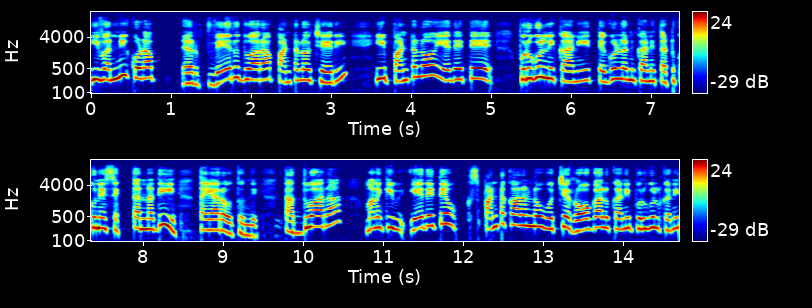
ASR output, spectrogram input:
ఇవన్నీ కూడా వేరు ద్వారా పంటలో చేరి ఈ పంటలో ఏదైతే పురుగుల్ని కానీ తెగుళ్ళని కానీ తట్టుకునే శక్తి అన్నది తయారవుతుంది. తద్వారా మనకి ఏదైతే పంట కాలంలో వచ్చే రోగాలు కానీ పురుగులు కానీ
